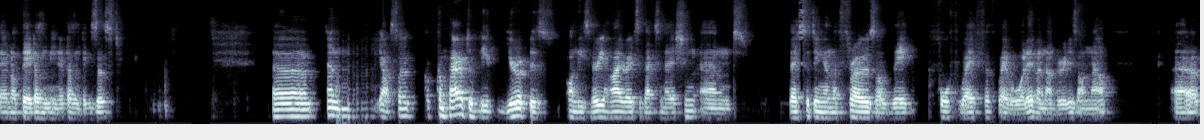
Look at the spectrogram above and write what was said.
they're not there doesn't mean it doesn't exist. Uh, and yeah, so comparatively, Europe is on these very high rates of vaccination, and they're sitting in the throes of their fourth wave, fifth wave, or whatever number it is on now. Uh,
